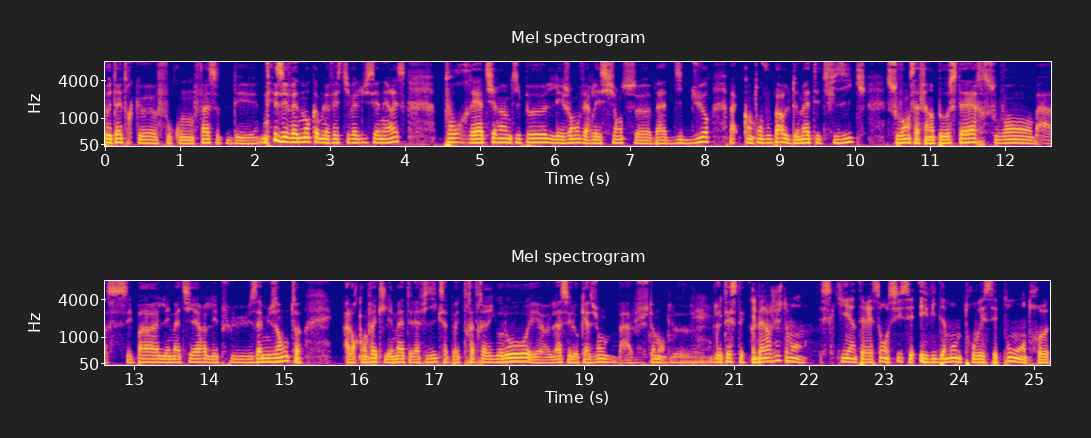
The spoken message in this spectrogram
peut-être que faut qu'on fasse des, événements comme le festival du CNRS pour réattirer un petit peu les gens vers les sciences euh, bah, dites dures. Bah, quand on vous parle de maths et de physique, souvent ça fait un peu austère, souvent bah, c'est pas les matières les plus amusantes. Alors qu'en fait les maths et la physique ça peut être très très rigolo et euh, là c'est l'occasion bah, justement de le, de le tester. Et bien alors justement, ce qui est intéressant aussi c'est évidemment de trouver ces ponts entre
